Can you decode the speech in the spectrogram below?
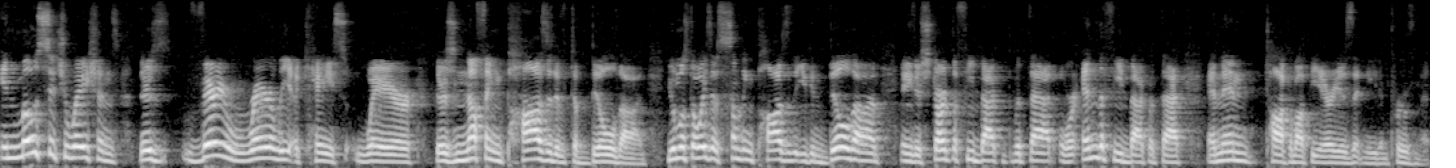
in most situations, there's very rarely a case where there's nothing positive to build on. You almost always have something positive that you can build on and either start the feedback with that or end the feedback with that and then talk about the areas that need improvement.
